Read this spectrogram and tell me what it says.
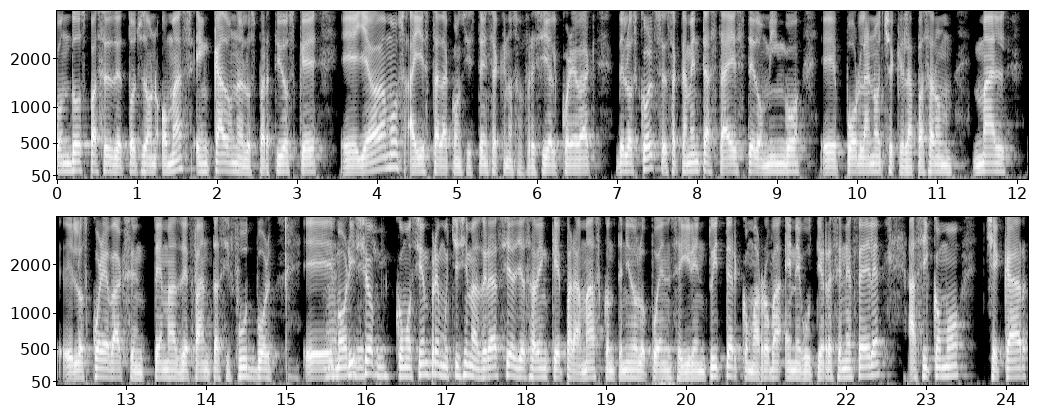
con dos pases de touchdown o más en cada uno de los partidos que eh, llevábamos. Ahí está la consistencia que nos ofrecía el coreback de los Colts, exactamente hasta este domingo eh, por la noche que la pasaron mal eh, los corebacks en temas de fantasy fútbol. Mauricio, como siempre, muchísimas gracias. Ya saben que para más contenido lo pueden seguir en Twitter como arroba mgutierrezNFL, así como checar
